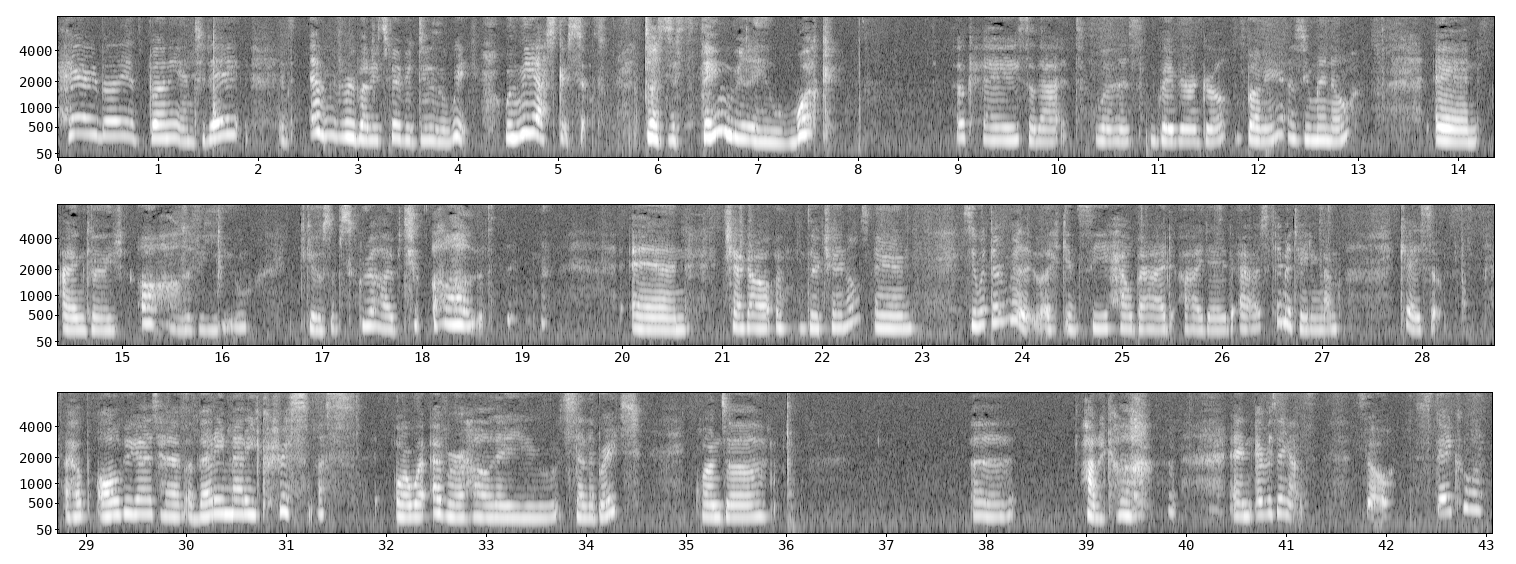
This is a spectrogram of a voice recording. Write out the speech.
Hey everybody, it's Bunny, and today it's everybody's favorite day of the week when we ask ourselves, does this thing really work? Okay, so that was Graveyard Girl, Bunny, as you may know. And I encourage all of you to go subscribe to all of them and check out um, their channels and see what they're really like and see how bad I did at imitating them. Okay, so I hope all of you guys have a very Merry Christmas or whatever holiday you celebrate. Kwanzaa, uh, Hanukkah, and everything else. So, stay cool.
